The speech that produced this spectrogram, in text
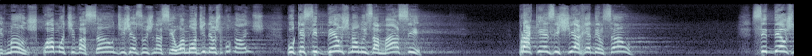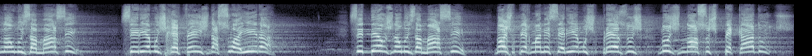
Irmãos, qual a motivação de Jesus nascer? O amor de Deus por nós. Porque se Deus não nos amasse, para que existia a redenção? Se Deus não nos amasse, seríamos reféns da sua ira. Se Deus não nos amasse, nós permaneceríamos presos nos nossos pecados.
